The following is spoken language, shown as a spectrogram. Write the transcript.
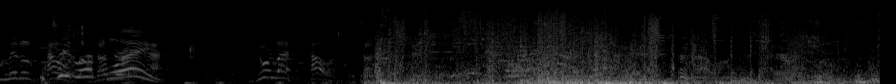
Your middle tower Retreat is left under lane. attack. Your left tower is under An ally has perished.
